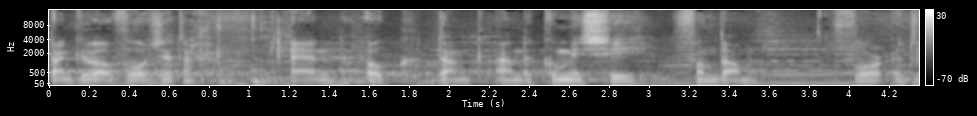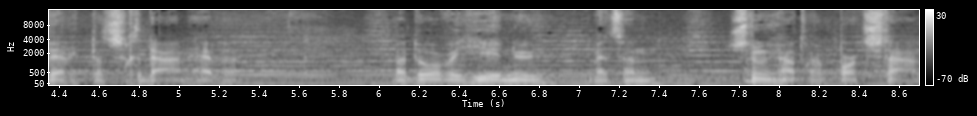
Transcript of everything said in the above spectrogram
Dank u wel, voorzitter. En ook dank aan de commissie van Dam voor het werk dat ze gedaan hebben. Waardoor we hier nu met een snoeihard rapport staan.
